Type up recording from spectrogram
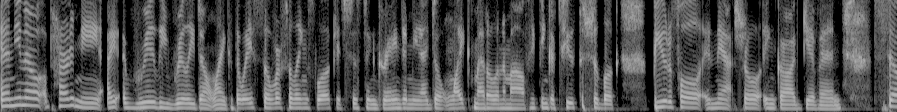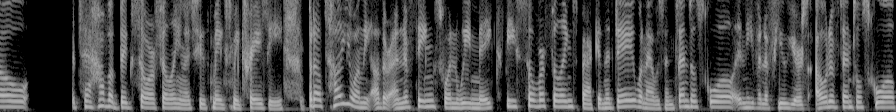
And, you know, a part of me, I really, really don't like the way silver fillings look. It's just ingrained in me. I don't like metal in a mouth. I think a tooth should look beautiful and natural and God given. So to have a big silver filling in a tooth makes me crazy. But I'll tell you on the other end of things, when we make these silver fillings back in the day when I was in dental school and even a few years out of dental school,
